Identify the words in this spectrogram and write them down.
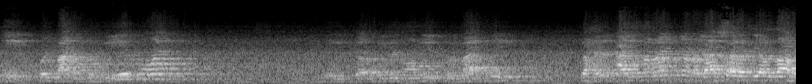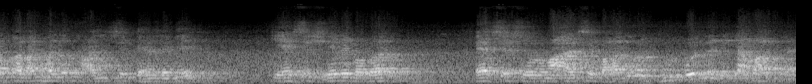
نہیں، کوئی بات تو ہوئی ہے کمار رضی اللہ تعالیٰ حضرت خالد سے کہنے لگے کہ ایسے شیر ببر ایسے سورما، ایسے بہادر جھوٹ بولنے کی کیا بات ہے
